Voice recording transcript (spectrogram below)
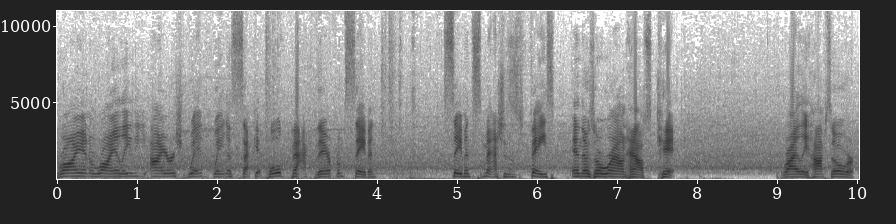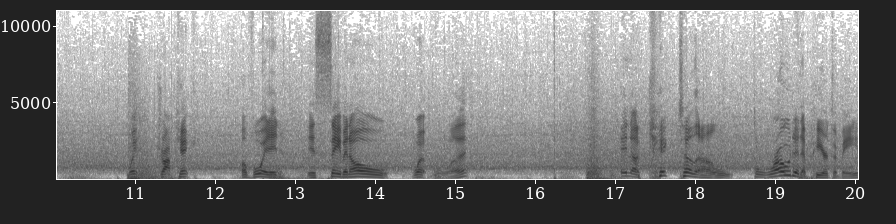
Ryan Riley, the Irish whip. Wait a second, pulled back there from Saban. Saban smashes his face, and there's a roundhouse kick. Riley hops over. Wait, drop kick. Avoided is Saban. Oh, what? What? And a kick to the throat, it appeared to be.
